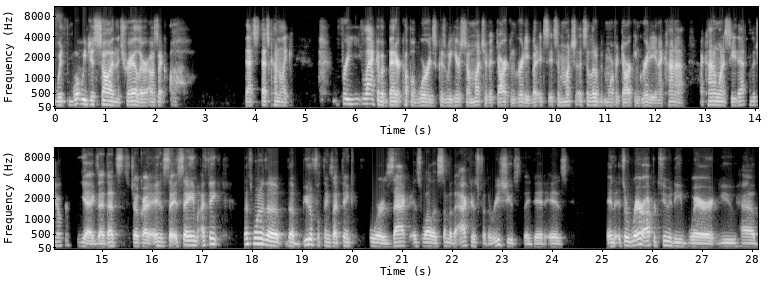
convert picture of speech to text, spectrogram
with what we just saw in the trailer, I was like, oh, that's that's kind of like for lack of a better couple of words because we hear so much of it dark and gritty but it's it's a much it's a little bit more of a dark and gritty and i kind of i kind of want to see that for the joker. Yeah exactly that's joker it's the same i think that's one of the the beautiful things i think for zack as well as some of the actors for the reshoots they did is and it's a rare opportunity where you have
